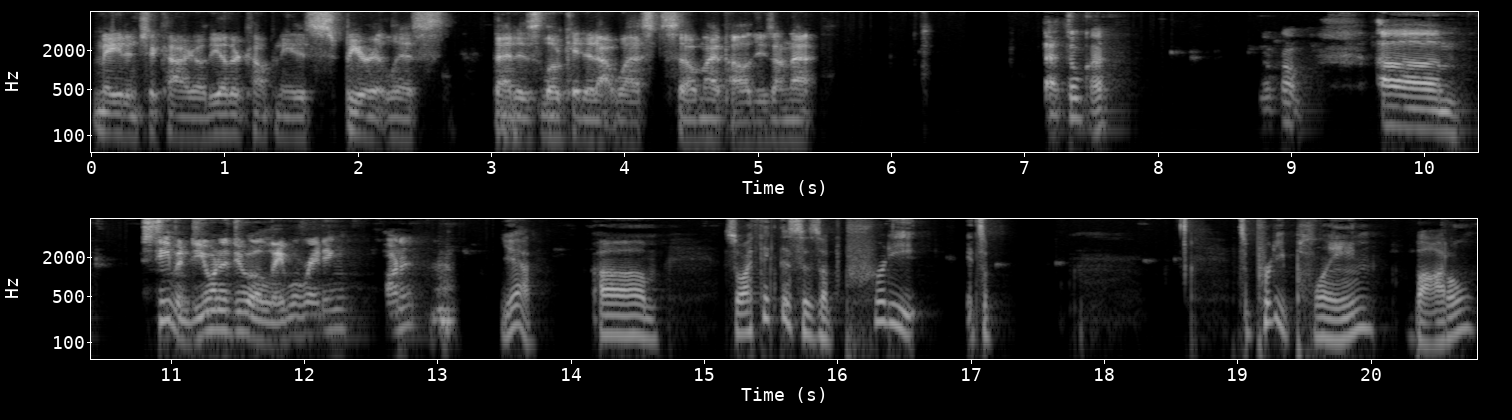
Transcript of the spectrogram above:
made in Chicago. The other company is Spiritless that is located out west. So my apologies on that. that's okay. No problem. Um, Steven, do you want to do a label rating on it? Yeah. Um, so I think this is a pretty it's a it's a pretty plain bottle.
